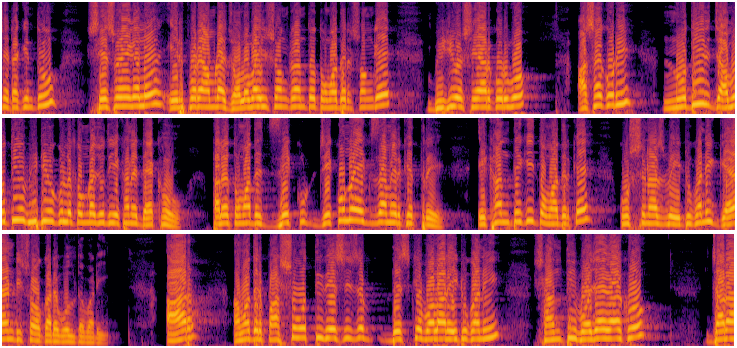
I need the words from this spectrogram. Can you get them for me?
সেটা কিন্তু শেষ হয়ে গেল। এরপরে আমরা জলবায়ু সংক্রান্ত তোমাদের সঙ্গে ভিডিও শেয়ার করব। আশা করি নদীর যাবতীয় ভিডিওগুলো তোমরা যদি এখানে দেখো, তাহলে তোমাদের যে যে কোনো এক্সামের ক্ষেত্রে এখান থেকেই তোমাদেরকে কোশ্চেন আসবে, এইটুখানি গ্যারান্টি সহকারে বলতে পারি। আর আমাদের পার্শ্ববর্তী দেশ হিসেবে দেশকে বলার এইটুকানি শান্তি বজায় রাখো। যারা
